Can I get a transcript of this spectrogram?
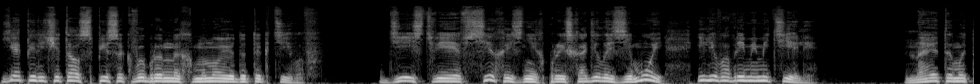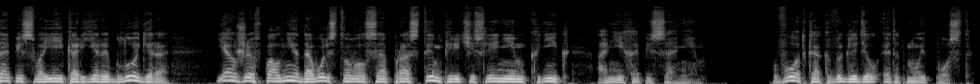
Я перечитал список выбранных мною детективов. Действие всех из них происходило зимой или во время метели. На этом этапе своей карьеры блогера — я уже вполне довольствовался простым перечислением книг, а не их описанием. Вот как выглядел этот мой пост.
